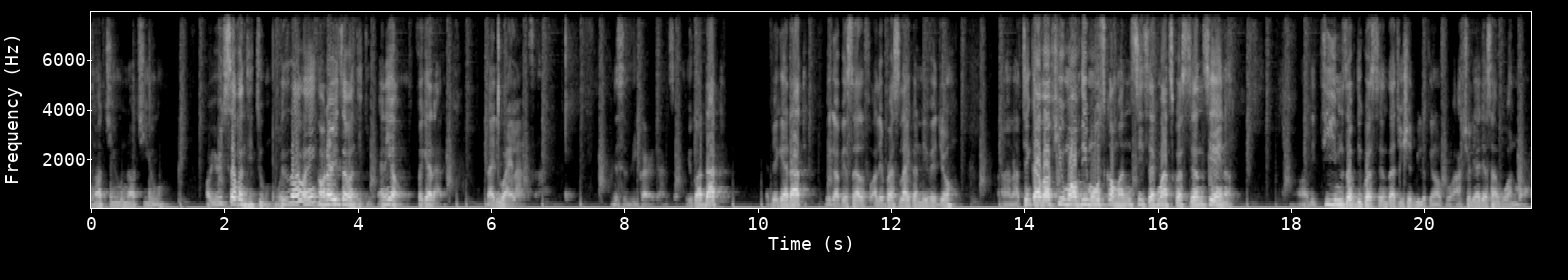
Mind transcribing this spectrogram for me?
Not you, not you. Oh, you reach 72. What's that way? How are you 72? Anyhow, forget that. That's the wild answer. This is the correct answer. You got that? If you get that, big up yourself. I'll press like on the video. And I think I have a few more of the most common CSEC maths questions here, you know. Uh, the themes of the questions that you should be looking out for. Actually, I just have one more.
